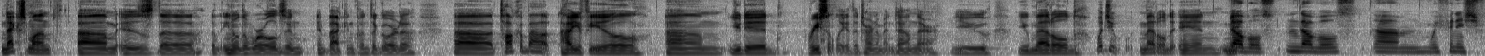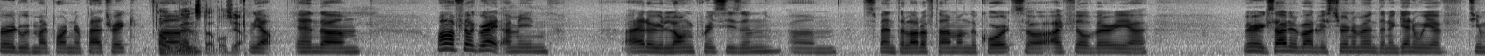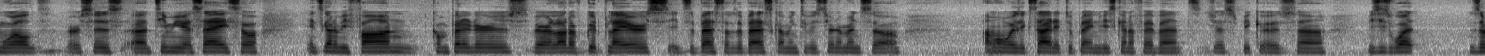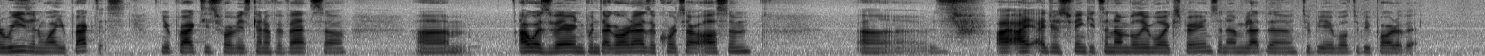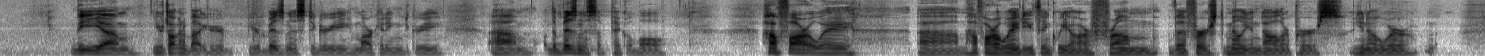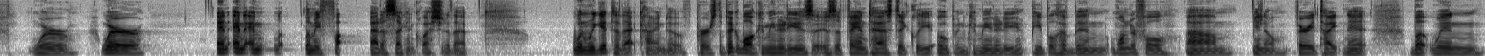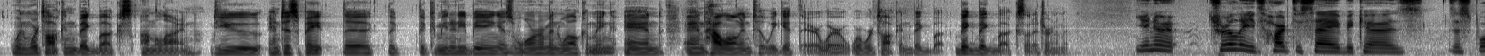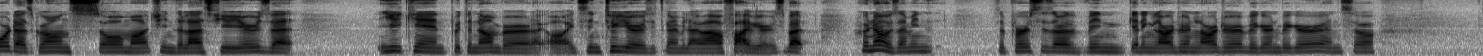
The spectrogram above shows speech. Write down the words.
Next month um, is the you know the worlds in, in back in Punta Gorda. Uh, talk about how you feel um, you did recently at the tournament down there. You you medaled. What you medaled in? doubles, doubles. Um, we finished third with my partner Patrick. Oh, Um, men's doubles. Yeah. Yeah, and um, well, I feel great. I mean, I had a long preseason, um, spent a lot of time on the court, so I feel very, uh, very excited about this tournament. And again, we have Team World versus uh, Team USA, so it's gonna be fun. Competitors, there are a lot of good players. It's the best of the best coming to this tournament, so I'm always excited to play in this kind of event, just because uh, this is what the reason why you practice you practice for this kind of event. So um, I was there in Punta Gorda. The courts are awesome. Uh, I, I, I just think it's an unbelievable experience, and I'm glad to, to be able to be part of it. The um, you were talking about your your business degree, marketing degree, um, the business of pickleball. How far away? Um, how far away do you think we are from the first million dollar purse? You know, we're we're we're and and and let me f- add a second question to that. When we get to that kind of purse, the pickleball community is is a fantastically open community. People have been wonderful, um, you know, very tight knit. But when when we're talking big bucks on the line, do you anticipate the, the, the community being as warm and welcoming? And and how long until we get there where, where we're talking big buck big big bucks at a tournament? You know, truly, it's hard to say because the sport has grown so much in the last few years that you can't put a number like, oh, it's in two years, it's gonna be like, wow, five years. But who knows? I mean, the purses have been getting larger and larger, bigger and bigger, and so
